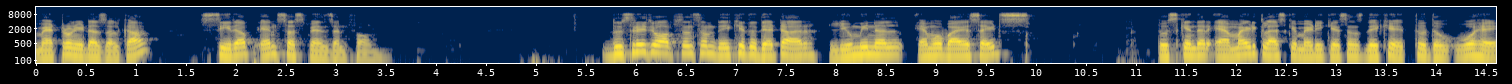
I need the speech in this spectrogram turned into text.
metronidazole का सिरप एंड सस्पेंशन फॉर्म दूसरे जो ऑप्शंस हम देखें तो देट आर ल्यूमिनल एमोबायोसाइड्स तो उसके अंदर एमाइड क्लास के मेडिकेशंस देखे तो, वो है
